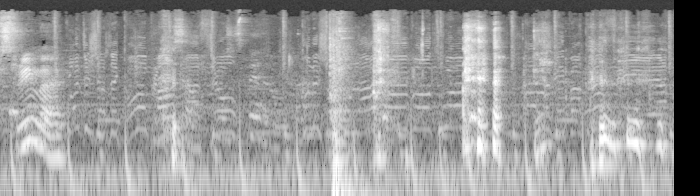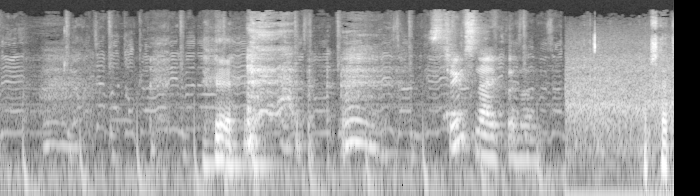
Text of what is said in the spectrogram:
streame. Stream Sniper dann. Hab's grad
